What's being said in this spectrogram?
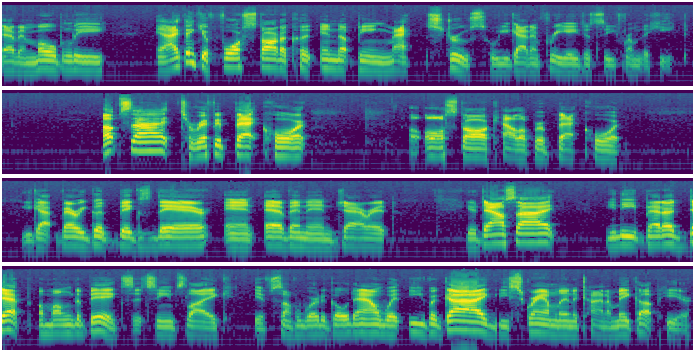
Evan Mobley, and I think your fourth starter could end up being Max Strus, who you got in free agency from the Heat. Upside, terrific backcourt, an all star caliber backcourt. You got very good bigs there, and Evan and Jarrett. Your downside, you need better depth among the bigs. It seems like if something were to go down with either guy, you'd be scrambling to kind of make up here.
